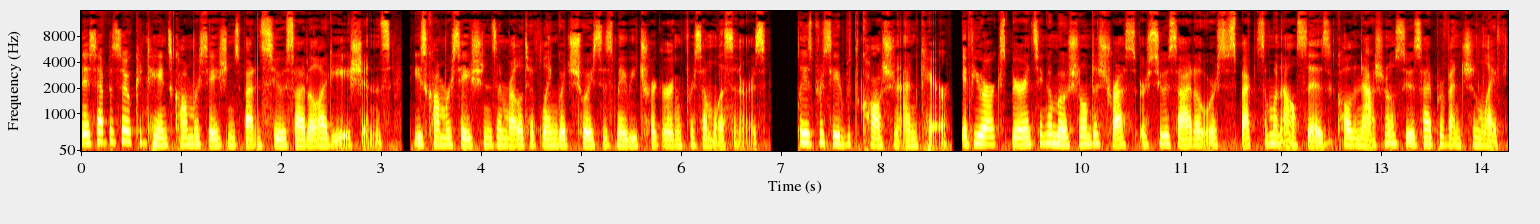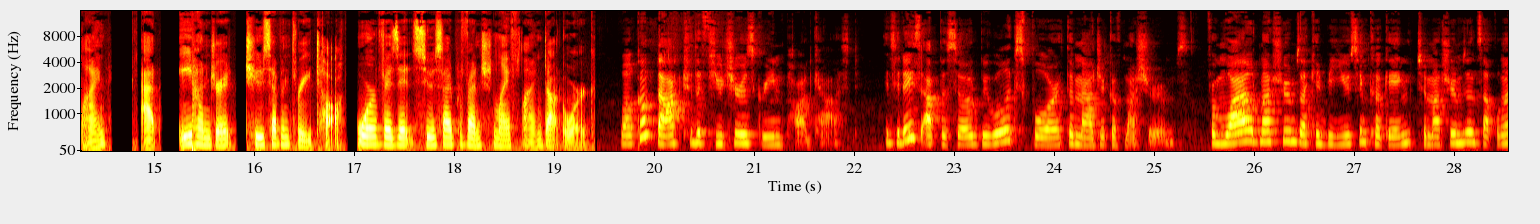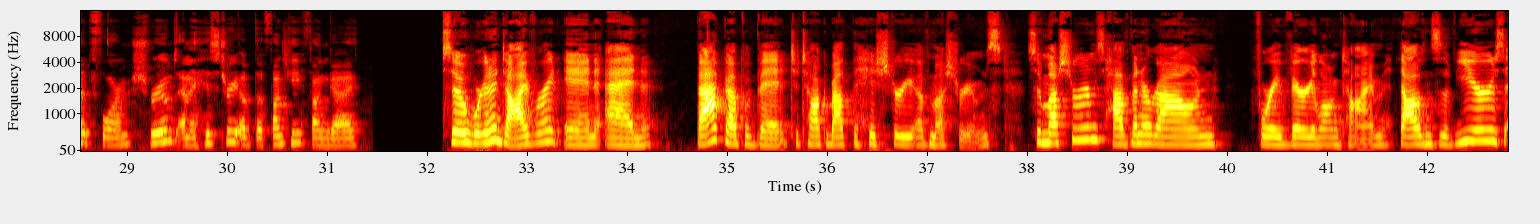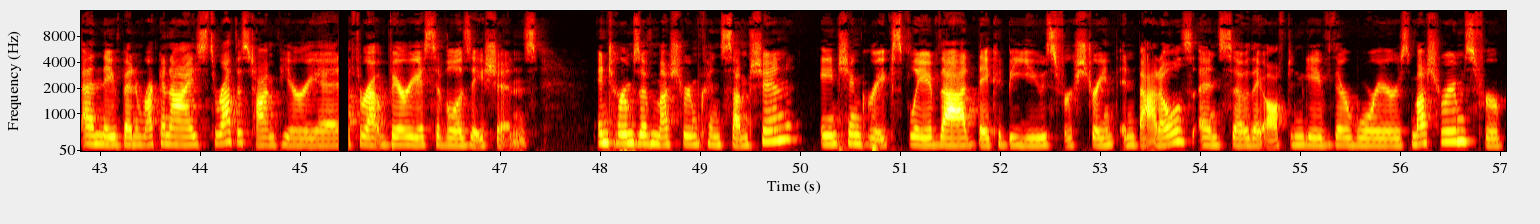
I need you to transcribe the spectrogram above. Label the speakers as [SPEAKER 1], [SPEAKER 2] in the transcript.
[SPEAKER 1] This episode contains conversations about suicidal ideations. These conversations and relative language choices may be triggering for some listeners. Please proceed with caution and care. If you are experiencing emotional distress or suicidal or suspect someone else is, call the National Suicide Prevention Lifeline at 800 273 TALK or visit suicidepreventionlifeline.org.
[SPEAKER 2] Welcome back to the Future is Green podcast. In today's episode, we will explore the magic of mushrooms. From wild mushrooms that can be used in cooking to mushrooms in supplement form, shrooms, and the history of the funky fungi.
[SPEAKER 3] So, we're going to dive right in and back up a bit to talk about the history of mushrooms. So, mushrooms have been around for a very long time, thousands of years, and they've been recognized throughout this time period throughout various civilizations. In terms of mushroom consumption, ancient Greeks believed that they could be used for strength in battles, and so they often gave their warriors mushrooms for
